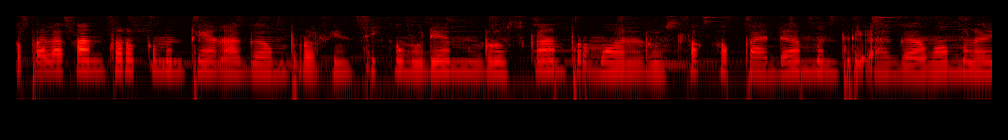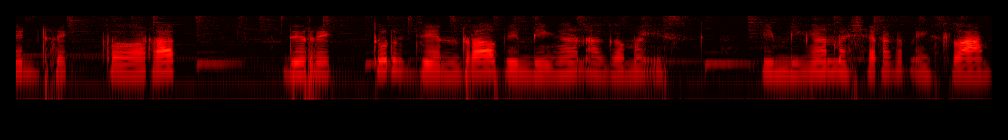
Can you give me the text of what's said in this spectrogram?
Kepala Kantor Kementerian Agama Provinsi kemudian meneruskan permohonan Ruslak kepada Menteri Agama melalui Direktorat Direktur Jenderal Bimbingan Agama Is Bimbingan Masyarakat Islam.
